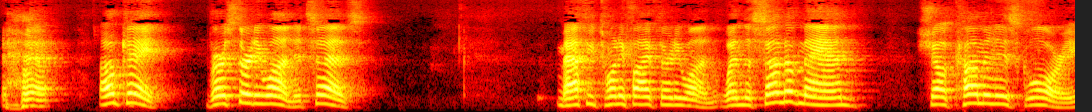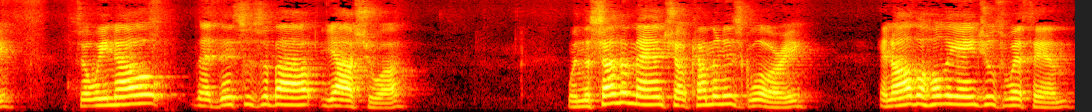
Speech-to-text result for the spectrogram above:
okay, verse 31, it says, Matthew 25, 31. When the Son of Man shall come in his glory, so we know that this is about Yahshua. When the Son of Man shall come in his glory, and all the holy angels with him,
